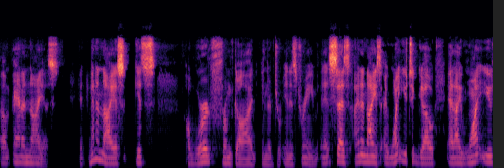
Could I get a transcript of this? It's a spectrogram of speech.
um, Ananias. And Ananias gets a word from God in their in his dream, and it says, "Ananias, I want you to go, and I want you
